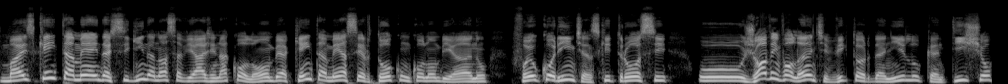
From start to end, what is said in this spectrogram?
Mas quem também, ainda seguindo a nossa viagem na Colômbia, quem também acertou com o colombiano foi o Corinthians, que trouxe o jovem volante Victor Danilo Canticho,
